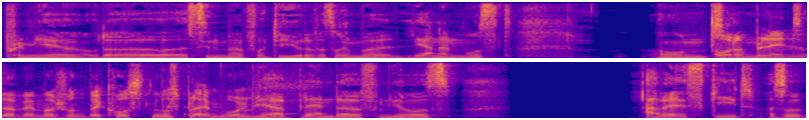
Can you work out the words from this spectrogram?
Premiere oder Cinema 4D oder was auch immer lernen musst. Und, oder und, Blender, wenn wir schon bei kostenlos bleiben wollen. Ja, Blender von mir aus. Aber es geht. Also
